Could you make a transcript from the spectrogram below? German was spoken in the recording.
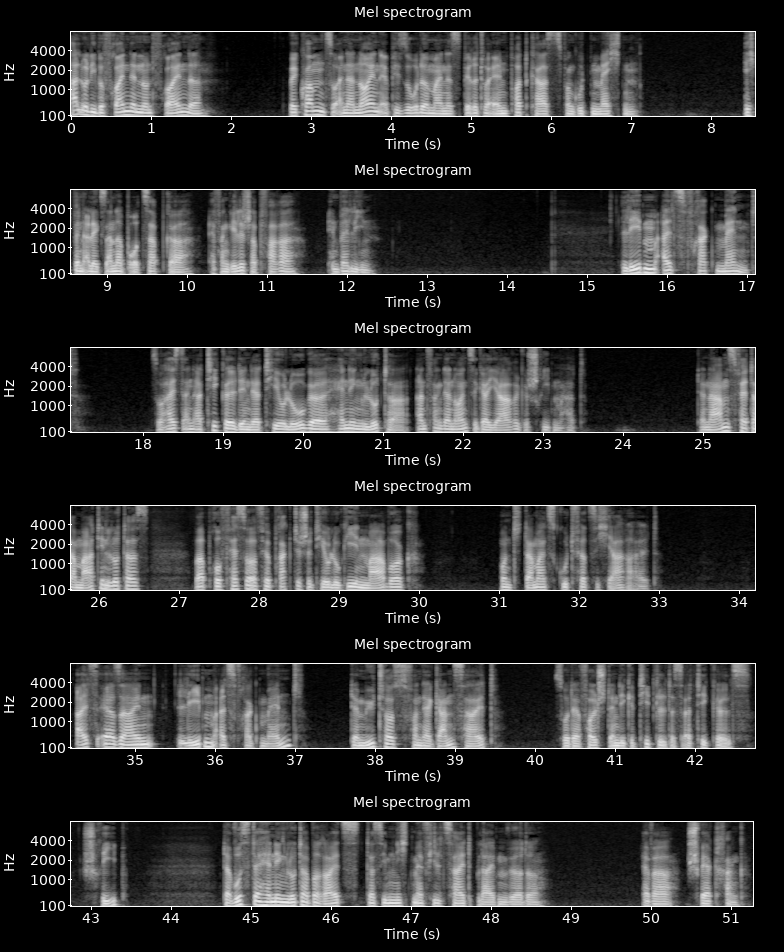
Hallo liebe Freundinnen und Freunde. Willkommen zu einer neuen Episode meines spirituellen Podcasts von guten Mächten. Ich bin Alexander Brozapka, evangelischer Pfarrer in Berlin. Leben als Fragment. So heißt ein Artikel, den der Theologe Henning Luther Anfang der 90er Jahre geschrieben hat. Der Namensvetter Martin Luthers war Professor für praktische Theologie in Marburg und damals gut 40 Jahre alt. Als er sein Leben als Fragment, der Mythos von der Ganzheit, so der vollständige Titel des Artikels, schrieb, da wusste Henning Luther bereits, dass ihm nicht mehr viel Zeit bleiben würde. Er war schwer krank.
